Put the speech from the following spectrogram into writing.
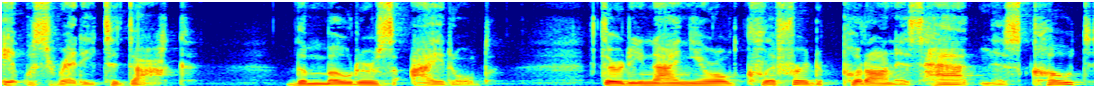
it was ready to dock. The motors idled. 39 year old Clifford put on his hat and his coat,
